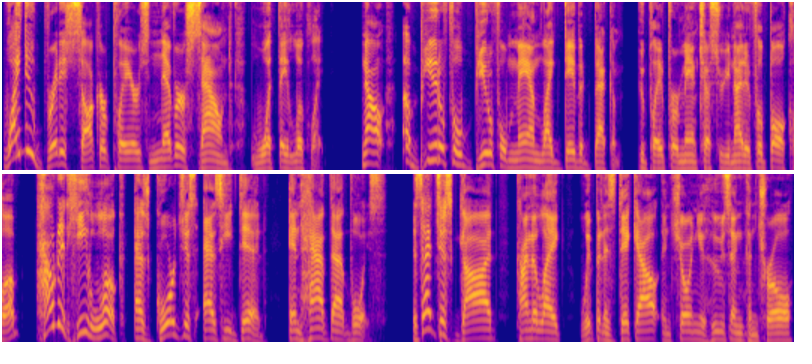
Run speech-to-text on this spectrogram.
Why do British soccer players never sound what they look like? Now a beautiful beautiful man like David Beckham who played for Manchester United Football Club how did he look as gorgeous as he did and have that voice? Is that just God kind of like whipping his dick out and showing you who's in control.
